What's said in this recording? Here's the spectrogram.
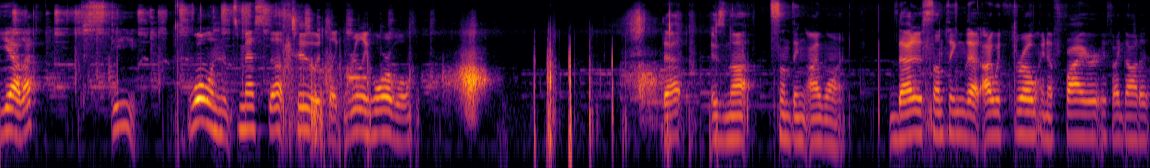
Yeah, that's steep. Whoa, and it's messed up too. It's like really horrible. That is not something I want. That is something that I would throw in a fire if I got it.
